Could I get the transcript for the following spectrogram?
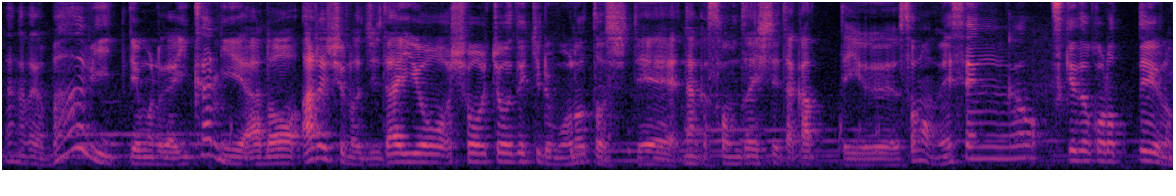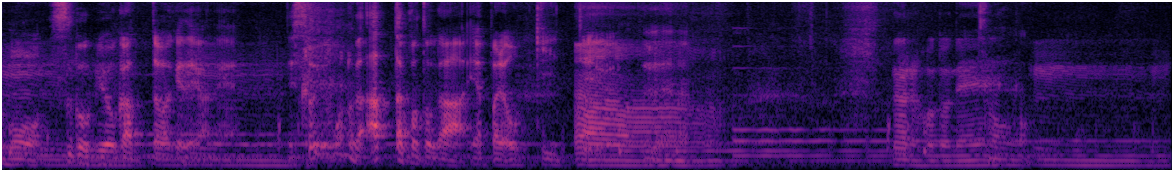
うん、なんかだからバービーっていうものがいかにあのある種の時代を象徴できるものとしてなんか存在してたかっていうその目線の付けどころっていうのもすごく良かったわけだよね。でそういうものがあったことがやっぱり大きいっていう。あーなるほどね。そう。うん。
